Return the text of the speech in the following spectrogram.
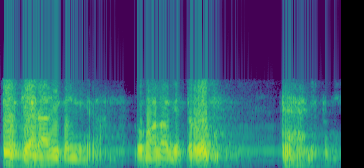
Terus diarani pengira. Rumana gitu terus diarani pengira.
